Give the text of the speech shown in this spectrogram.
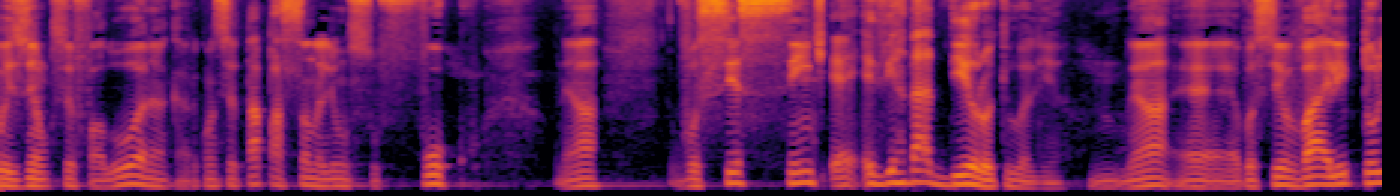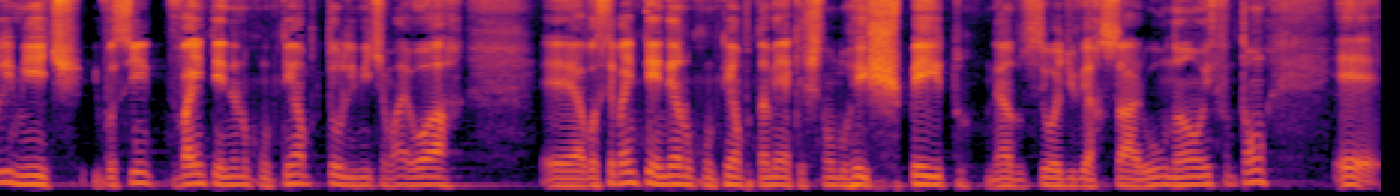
o exemplo que você falou, né, cara? Quando você tá passando ali um sufoco, né? Você sente, é, é verdadeiro aquilo ali, né? É, você vai ali pro teu limite e você vai entendendo com o tempo que teu limite é maior. É, você vai entendendo com o tempo também a questão do respeito, né, do seu adversário ou não. Então, é,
